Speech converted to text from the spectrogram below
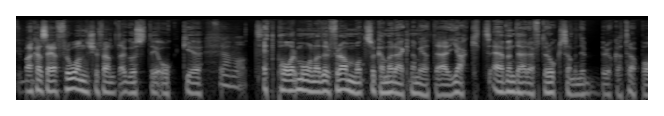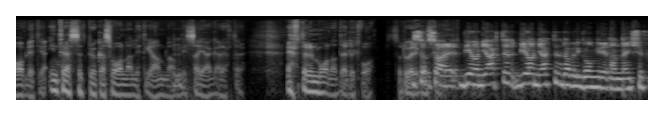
man kan säga från 25 augusti och uh, framåt. ett par månader framåt så kan man räkna med att det är jakt, även därefter också, men det brukar trappa av lite. Intresset brukar svalna lite grann bland mm. vissa jägare efter, efter en månad eller två. Så, då är det så, så här, björnjakten, björnjakten drar väl igång redan den 21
